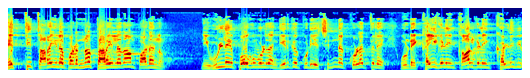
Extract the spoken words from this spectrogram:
நெத்தி தரையில படணும்னா தரையில தான் படணும். நீ உள்ளே போகும்பொழுது அங்க இருக்கக்கூடிய சின்ன குளத்திலே உன்னுடைய கைகளையும் கால்களையும் கழுவி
